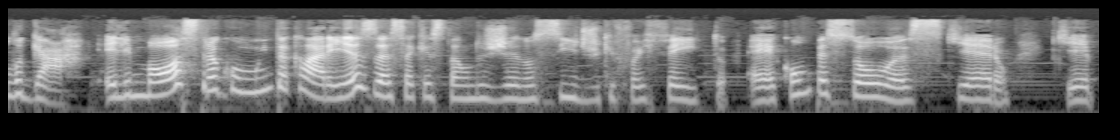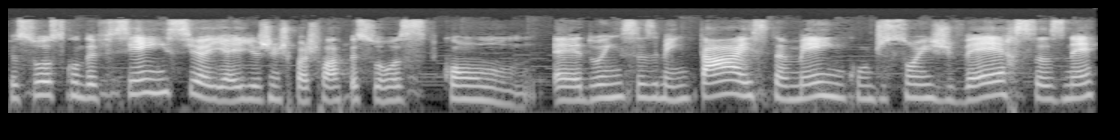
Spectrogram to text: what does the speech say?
lugar. Ele mostra com muita clareza essa questão do genocídio que foi feito é, com pessoas que eram que é pessoas com deficiência, e aí a gente pode falar pessoas com é, doenças mentais também, condições diversas, né?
